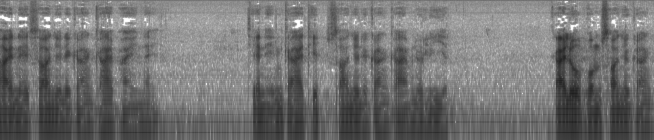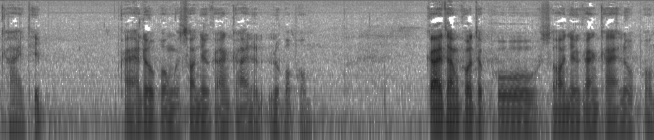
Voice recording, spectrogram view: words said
ภายในซ่อนอยู่ในกลางกายภายใน เช่นเห็นกายทิพย์ซ่อนอยู่ในกลางกายมนุษย์ละเอียด กายรูปผมซ้อนอยู่กลางกายทิพย์ กายรูปผมก็ซ้อนอยู่กลางกายรูปผมกายทำโคตภูซ้อนอยู่กลางกายรูปผม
